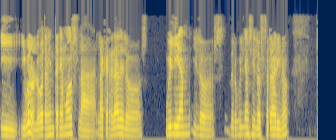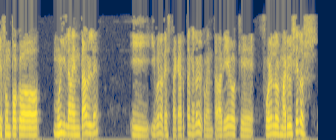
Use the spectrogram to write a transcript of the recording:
Y, y, bueno, luego también tenemos la, la carrera de los Williams y los de los Williams y los Ferrari, ¿no? Que fue un poco muy lamentable. Y, y bueno, destacar también lo que comentaba Diego, que fueron los Marussia los,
